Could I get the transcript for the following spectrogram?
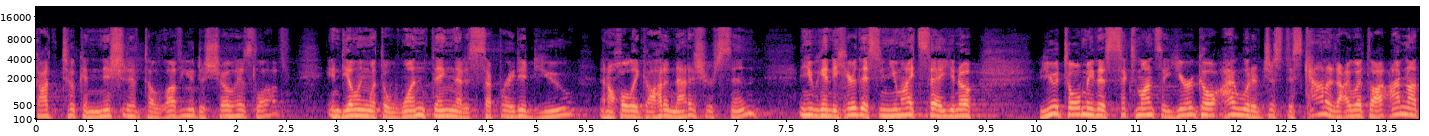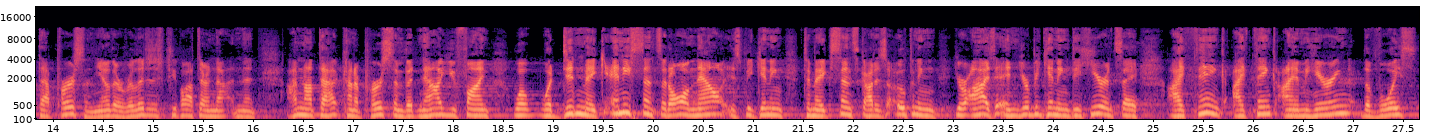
God took initiative to love you, to show his love in dealing with the one thing that has separated you and a holy God, and that is your sin. And you begin to hear this, and you might say, you know, you had told me this six months, a year ago, I would have just discounted it. I would have thought, I'm not that person. You know, there are religious people out there, and, that, and then I'm not that kind of person. But now you find well, what didn't make any sense at all now is beginning to make sense. God is opening your eyes, and you're beginning to hear and say, I think, I think I am hearing the voice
